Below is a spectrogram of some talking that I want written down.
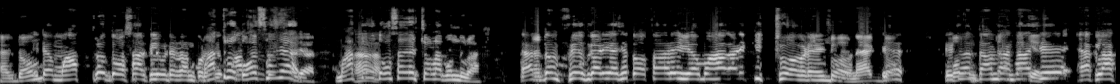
একদম। এটা মাত্র দশ হাজার কিলোমিটার রান করে মাত্র দশ হাজার। মাত্র হ্যাঁ। দশ হাজার চলা বন্ধুরা। একদম ফ্রেশ গাড়ি আছে দশ হাজারে ইয়ামাহা গাড়ি কিচ্ছু হবে না একদম। এটার দাম রাখা আছে এক লাখ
